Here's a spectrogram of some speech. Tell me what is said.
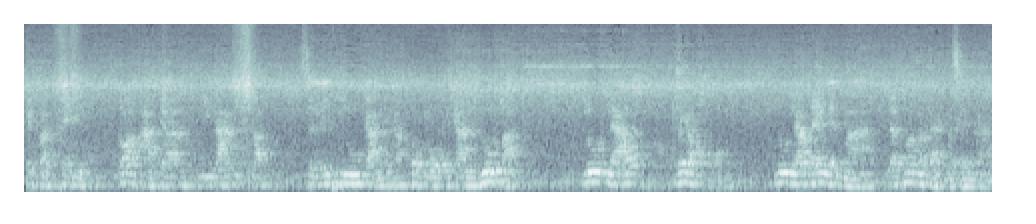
เป็นบัตรเครดิตก็อาจจะมีร้านรับซื้อที่รู้กันนะครับตกลงในการรูดบัตรรูดแล้วไม่เอาของรูดแล้วได้เงินมา แล้วก็มาแบ่งเปอร์เซ็นต์กัน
